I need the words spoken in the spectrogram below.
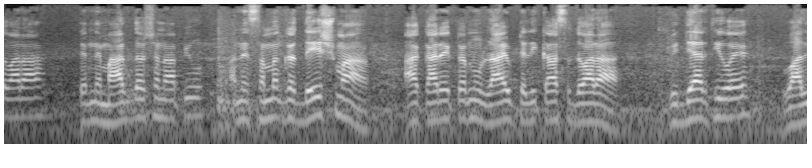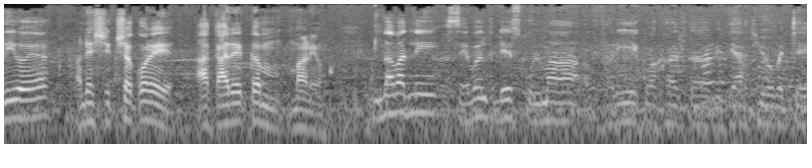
દ્વારા તેમને માર્ગદર્શન આપ્યું અને સમગ્ર દેશમાં આ કાર્યક્રમનું લાઈવ ટેલિકાસ્ટ દ્વારા વિદ્યાર્થીઓએ, વાલીઓએ અને શિક્ષકોએ આ કાર્યક્રમ માણ્યો. અમદાવાદની સેવન્થ ડે સ્કૂલમાં ફરી એક વખત વિદ્યાર્થીઓ વચ્ચે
